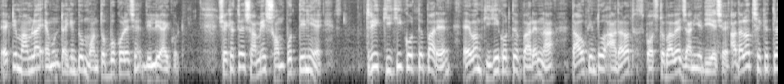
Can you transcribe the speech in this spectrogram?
একটি মামলায় এমনটাই কিন্তু মন্তব্য করেছে দিল্লি হাইকোর্ট। সেক্ষেত্রে স্বামীর সম্পত্তি নিয়ে স্ত্রী কি কি করতে পারেন এবং কি কি করতে পারেন না, তাও কিন্তু আদালত স্পষ্টভাবে জানিয়ে দিয়েছে। আদালত সেক্ষেত্রে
